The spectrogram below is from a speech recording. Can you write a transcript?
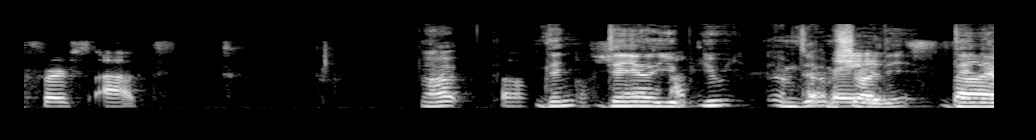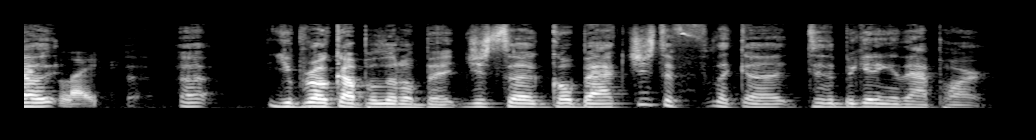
first act. Uh, then, of Danielle, you, you, I'm, I'm sorry, Danielle, like, uh, you broke up a little bit. Just to go back, just to, like uh, to the beginning of that part,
